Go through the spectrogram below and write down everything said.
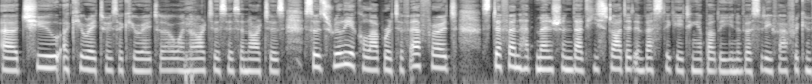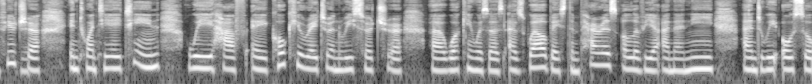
uh, to a curator is a curator or an yeah. artist is an artist. So it's really a collaborative effort. Stéphane had mentioned that he started investigating about the University of African Future yeah. in 2018. We have a co-curator and researcher uh, working with us as well, based in Paris, Olivia Anani, and we also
